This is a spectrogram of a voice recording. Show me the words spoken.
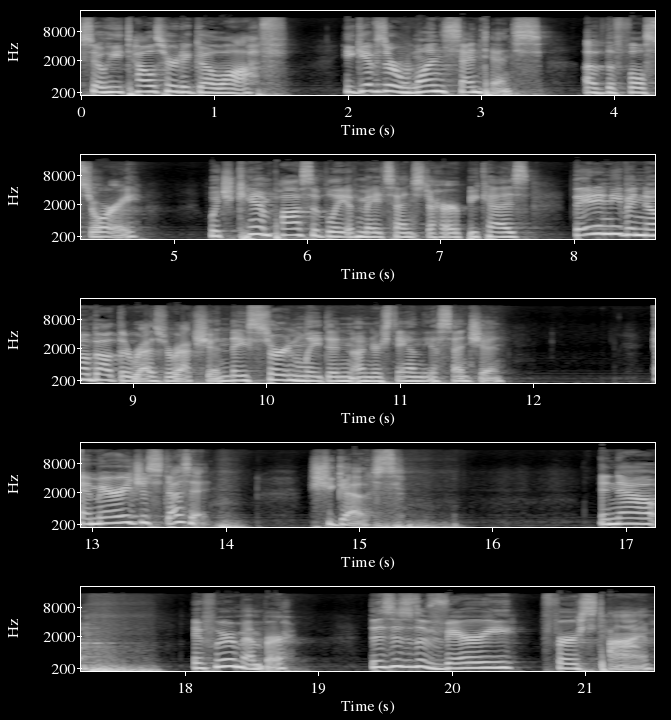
So he tells her to go off. He gives her one sentence of the full story, which can't possibly have made sense to her because they didn't even know about the resurrection. They certainly didn't understand the ascension. And Mary just does it. She goes. And now, if we remember, this is the very first time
